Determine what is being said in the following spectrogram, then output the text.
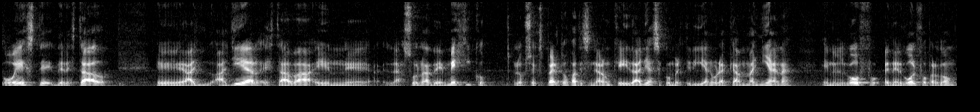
oeste del estado. Eh, ayer estaba en la zona de México, los expertos vaticinaron que Idalia se convertiría en huracán mañana en el Golfo, en el Golfo perdón,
